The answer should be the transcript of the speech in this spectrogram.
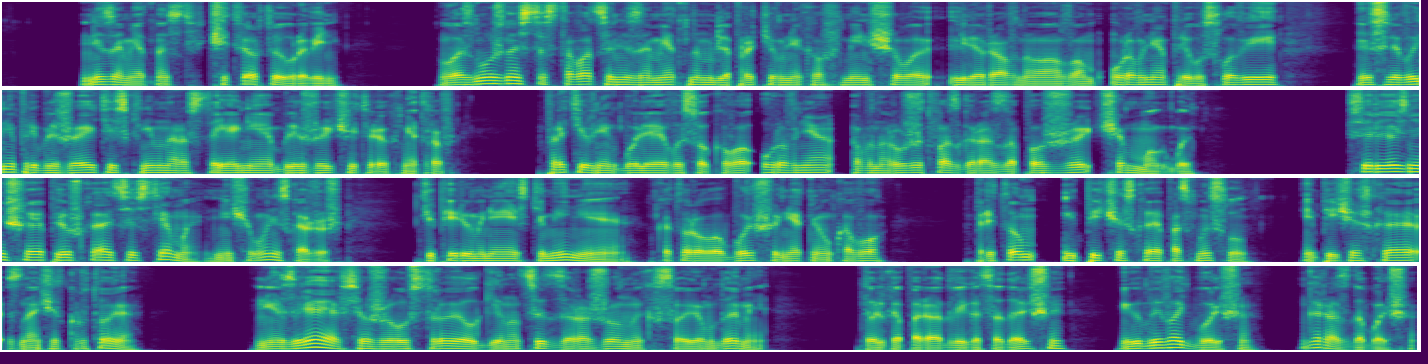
Незаметность. Четвертый уровень. Возможность оставаться незаметным для противников меньшего или равного вам уровня при условии, если вы не приближаетесь к ним на расстояние ближе 4 метров. Противник более высокого уровня обнаружит вас гораздо позже, чем мог бы. Серьезнейшая плюшка от системы, ничего не скажешь. Теперь у меня есть умение, которого больше нет ни у кого. Притом эпическое по смыслу. Эпическое значит крутое. Не зря я все же устроил геноцид зараженных в своем доме, только пора двигаться дальше и убивать больше, гораздо больше.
